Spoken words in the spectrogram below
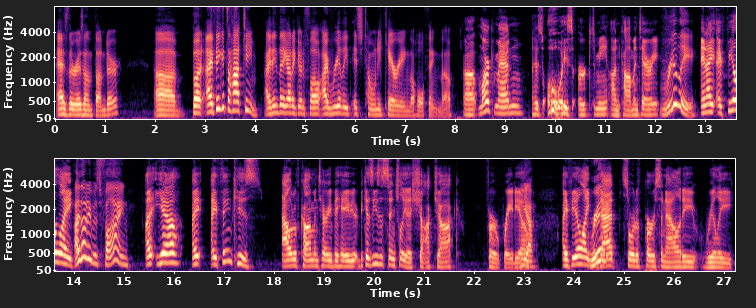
as there is on Thunder. Um, but I think it's a hot team. I think they got a good flow. I really, it's Tony carrying the whole thing though. Uh, Mark Madden has always irked me on commentary, Really, and I, I feel like I thought he was fine. I yeah, I I think his out of commentary behavior because he's essentially a shock jock for radio. Yeah, I feel like Really? that sort of personality really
